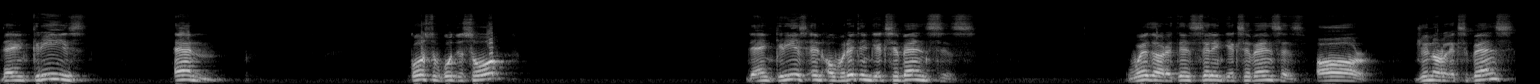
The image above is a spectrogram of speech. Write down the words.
the increase in cost of goods sold the increase in operating expenses whether it is selling expenses or general expense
